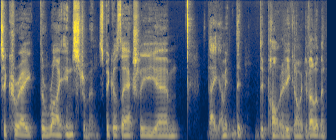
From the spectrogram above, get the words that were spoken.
to create the right instruments because they actually um, they, I mean, the Department of Economic Development,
